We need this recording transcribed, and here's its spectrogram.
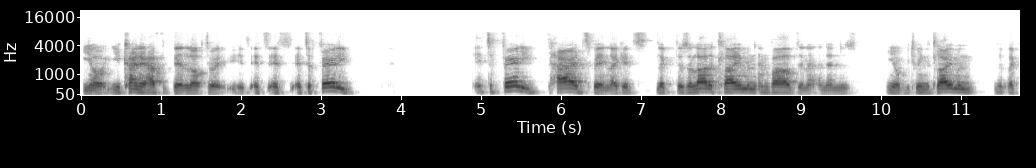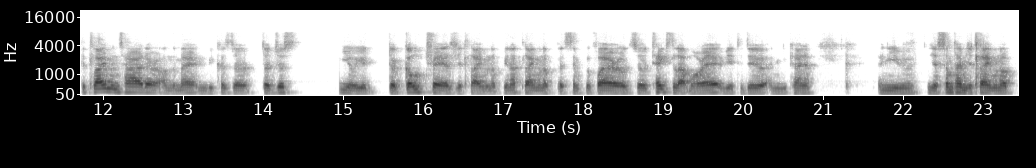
you know you kind of have to build up to it. It's it's it's it's a fairly it's a fairly hard spin. Like it's like there's a lot of climbing involved in it, and then there's you know between the climbing, like the climbing's harder on the mountain because they're they're just you know you're they're goat trails you're climbing up. You're not climbing up a simple fire road, so it takes a lot more out of you to do it, and you kind of and you you sometimes you're climbing up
